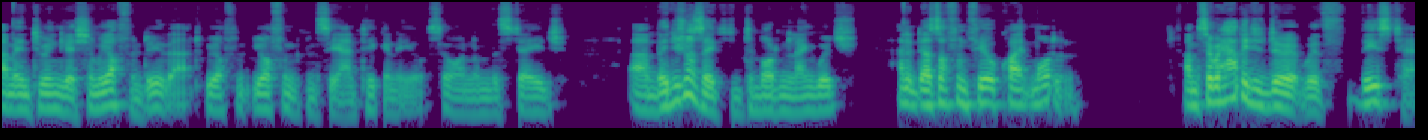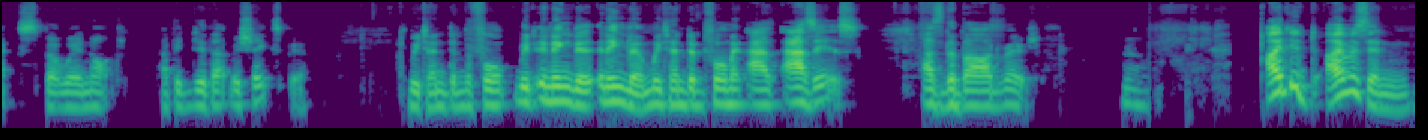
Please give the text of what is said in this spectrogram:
um, into English, and we often do that, we often you often can see Antigone or so on on the stage. Um, they do translate it into modern language, and it does often feel quite modern. Um, so we're happy to do it with these texts, but we're not happy to do that with Shakespeare. We tend to perform we- in England. In England, we tend to perform it as, as is, as the bard wrote. Yeah. I did. I was in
